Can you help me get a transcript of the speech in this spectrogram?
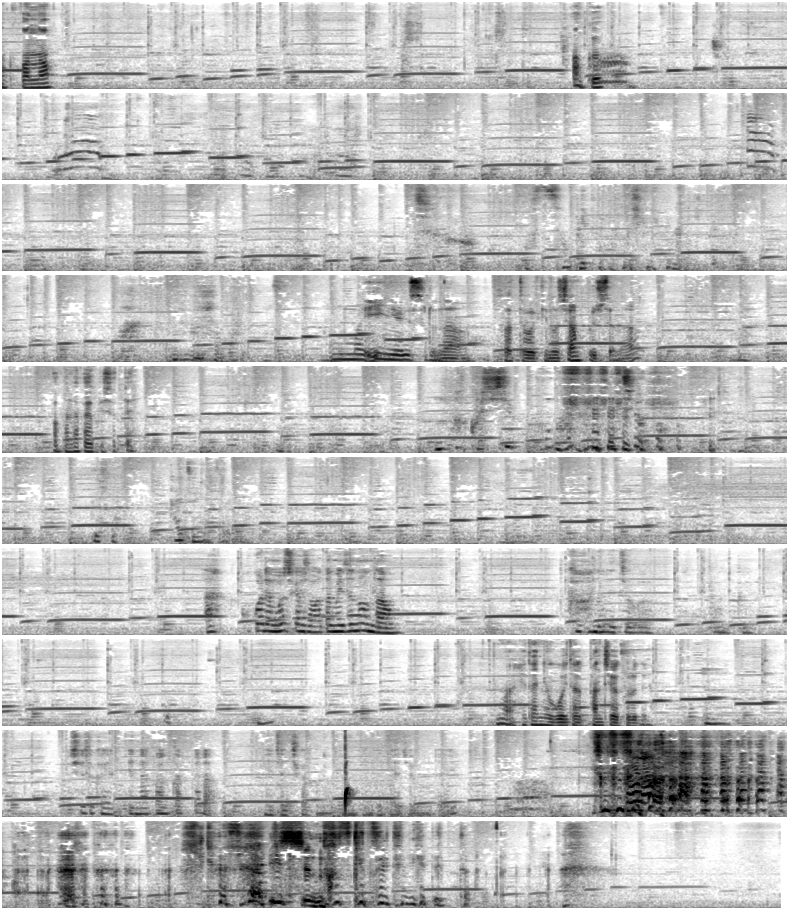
あ、ここのあくおっさんみたいなほんまいい匂いするな。だっては昨日シャンプーしたな。パパ仲良くしちゃって。まこしっぽまでしょできたかいちゃんやそれあここでもしかしたらまた水飲んだん川の？出ちゃうわまあ、下手に動いたらパンチが来るで。うん静かやってなあかんかったらめっちゃ近くに置いてんで大丈夫みたいよ 一瞬のすけついて逃げてった。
